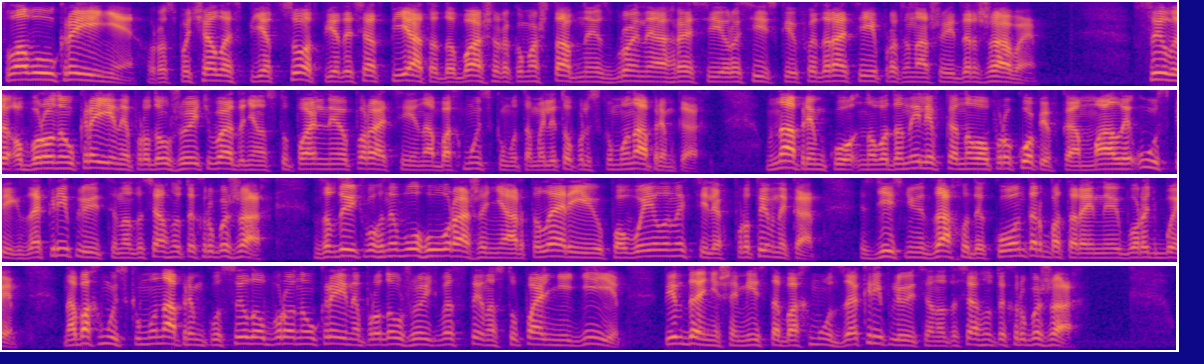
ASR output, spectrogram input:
Слава Україні! Розпочалась 555-та доба широкомасштабної збройної агресії Російської Федерації проти нашої держави. Сили оборони України продовжують ведення наступальної операції на Бахмутському та Мелітопольському напрямках. В напрямку Новоданилівка Новопрокопівка мали успіх, закріплюються на досягнутих рубежах, завдають вогневого ураження артилерією по виявлених цілях противника, здійснюють заходи контрбатарейної боротьби. На Бахмутському напрямку Сили оборони України продовжують вести наступальні дії. Південніше міста Бахмут закріплюються на досягнутих рубежах.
